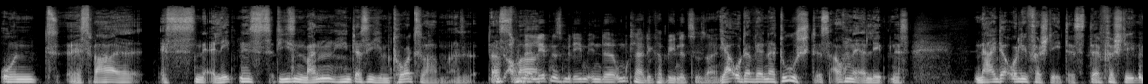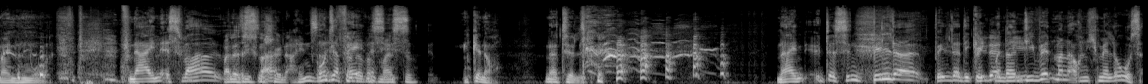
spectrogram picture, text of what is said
Und es war es ist ein Erlebnis, diesen Mann hinter sich im Tor zu haben. Also das und auch war, ein Erlebnis, mit ihm in der Umkleidekabine zu sein. Ja, oder wenn er duscht, ist auch ein Erlebnis. Nein, der Olli versteht es. Der versteht meinen Humor. Nein, es war. Weil er sich so schön einseitigt, Unser Verhältnis was meinst du? Ist, genau, natürlich. Nein, das sind Bilder, Bilder, die kriegt Bilder, man dann, die, die wird man auch nicht mehr los.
